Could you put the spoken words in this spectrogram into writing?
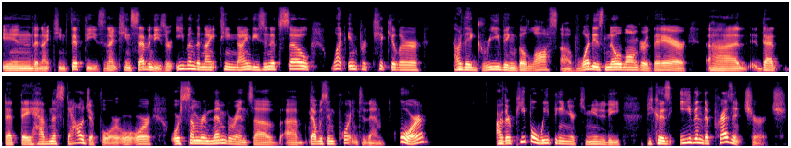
in the 1950s, the 1970s, or even the 1990s? And if so, what in particular are they grieving the loss of? What is no longer there uh, that that they have nostalgia for or or, or some remembrance of uh, that was important to them? Or are there people weeping in your community because even the present church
